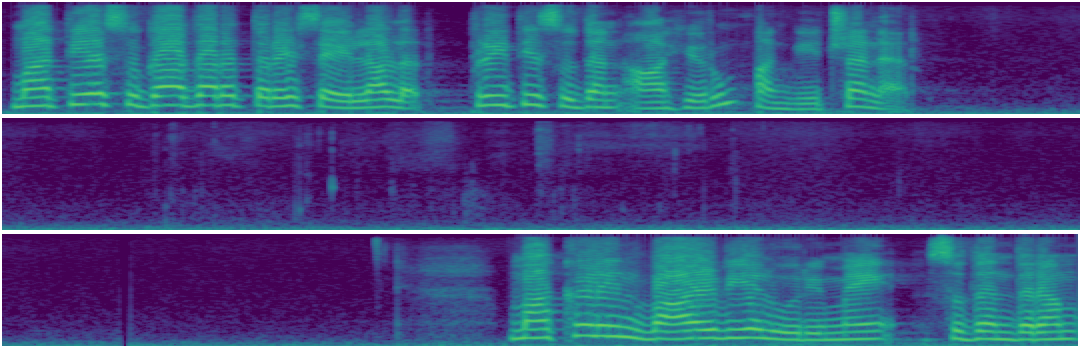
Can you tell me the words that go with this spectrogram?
மத்திய சுகாதாரத்துறை செயலாளர் பிரீத்தி சுதன் ஆகியோரும் பங்கேற்றனர். மக்களின் வாழ்வியல் உரிமை சுதந்திரம்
